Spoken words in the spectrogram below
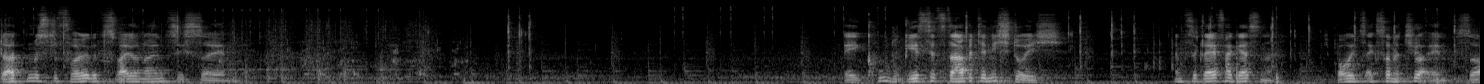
Das müsste Folge 92 sein. Ey, Kuh, du gehst jetzt da bitte nicht durch. Kannst du gleich vergessen. Ich baue jetzt extra eine Tür ein. So.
